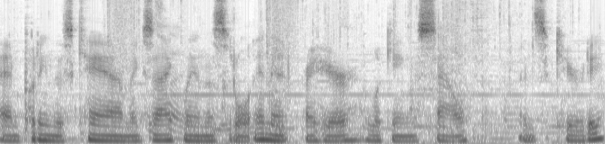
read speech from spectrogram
And putting this cam exactly in this little inlet right here, looking south in security.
